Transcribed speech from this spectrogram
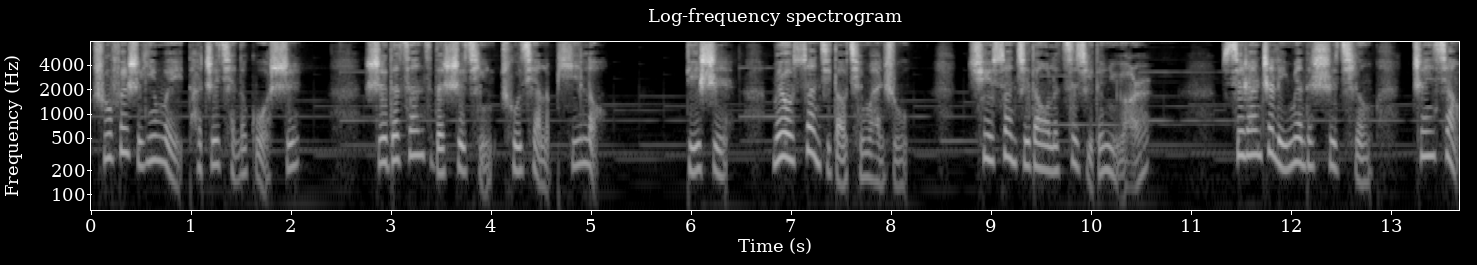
除非是因为他之前的过失，使得簪子的事情出现了纰漏。狄氏没有算计到秦婉如，却算计到了自己的女儿。虽然这里面的事情真相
